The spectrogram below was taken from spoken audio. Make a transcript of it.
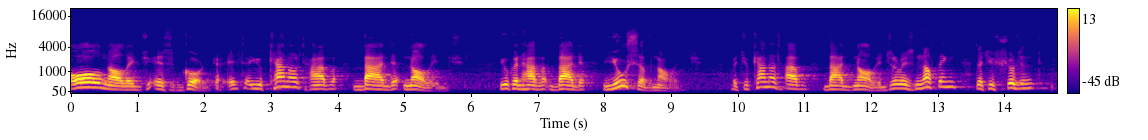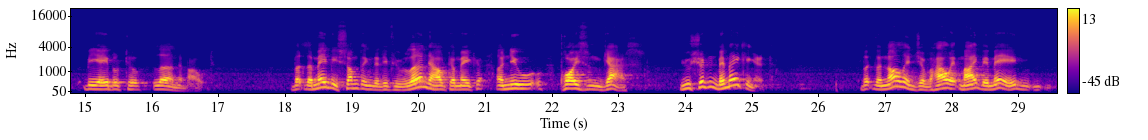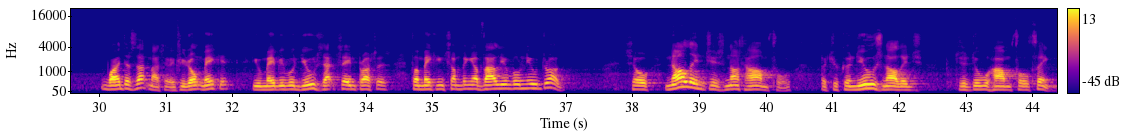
all knowledge is good. It, you cannot have bad knowledge. You can have bad use of knowledge, but you cannot have bad knowledge. There is nothing that you shouldn't be able to learn about. But there may be something that if you've learned how to make a new poison gas, you shouldn't be making it. But the knowledge of how it might be made why does that matter? If you don't make it, you maybe would use that same process for making something a valuable new drug. So knowledge is not harmful, but you can use knowledge to do harmful things.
